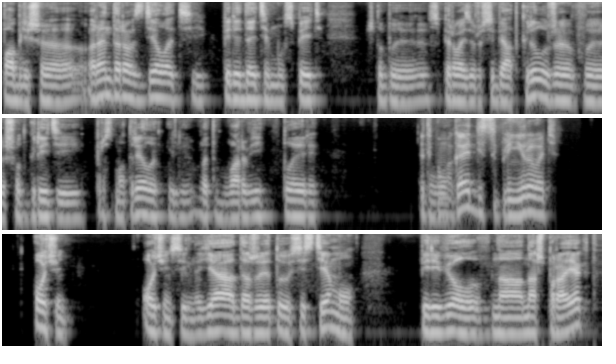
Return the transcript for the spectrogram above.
паблиш рендеров сделать и перед этим успеть, чтобы супервайзер у себя открыл уже в шотгриде и просмотрел их, или в этом варви плеере. Это вот. помогает дисциплинировать? Очень, очень сильно. Я даже эту систему перевел на наш проект,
